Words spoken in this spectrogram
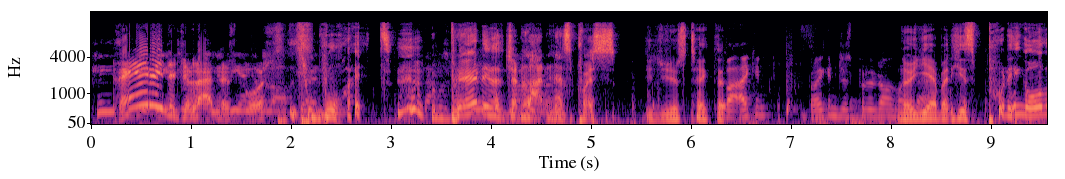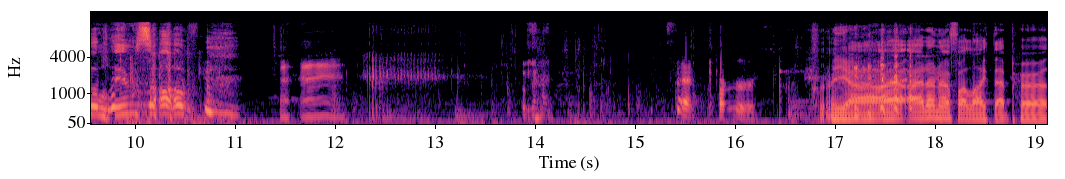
Please Penny the gelatinous the end of the puss. what? Barely the gelatinous puss. Did you just take the? but I can, but I can just put it on. Like No, that. yeah, but he's putting all the limbs off. What's that purr? Uh, yeah, I, I don't know if I like that purr.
